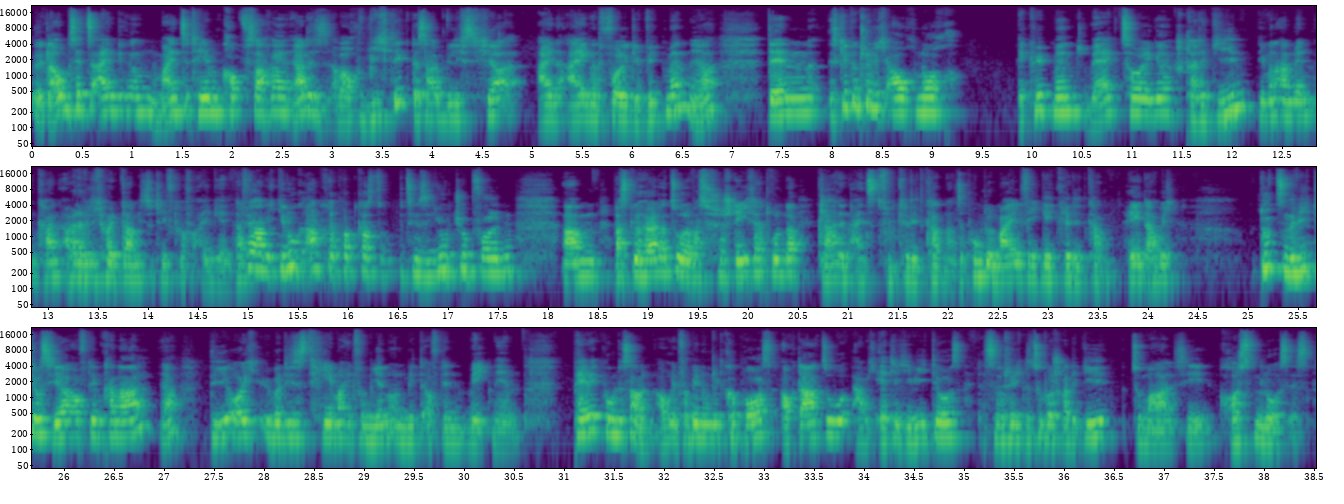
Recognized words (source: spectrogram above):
äh, Glaubenssätze eingegangen, Mindset-Themen, Kopfsache. Ja, das ist aber auch wichtig, deshalb will ich es hier eine eigene Folge widmen. Ja? Denn es gibt natürlich auch noch Equipment, Werkzeuge, Strategien, die man anwenden kann, aber da will ich heute gar nicht so tief drauf eingehen. Dafür habe ich genug andere Podcast- bzw. YouTube-Folgen. Ähm, was gehört dazu oder was verstehe ich darunter? Klar, den Einsatz von Kreditkarten, also Punkte- und Meilenfähige Kreditkarten. Hey, da habe ich Dutzende Videos hier auf dem Kanal, ja, die euch über dieses Thema informieren und mit auf den Weg nehmen. Payback-Punkte sammeln, auch in Verbindung mit Coupons. Auch dazu habe ich etliche Videos. Das ist natürlich eine super Strategie, zumal sie kostenlos ist.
